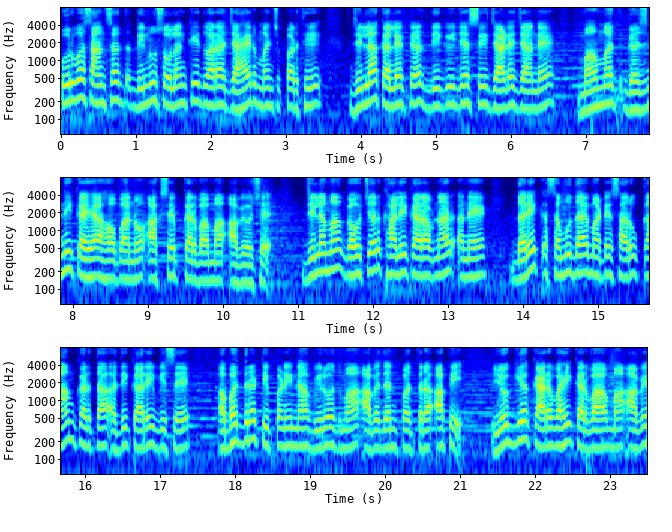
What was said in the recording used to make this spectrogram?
પૂર્વ સાંસદ દિનુ સોલંકી દ્વારા જાહેર મંચ પરથી જિલ્લા કલેક્ટર દિગ્વિજયસિંહ જાડેજાને મહંમદ ગઝની કહ્યા હોવાનો આક્ષેપ કરવામાં આવ્યો છે. જિલ્લામાં ગૌચર ખાલી કરાવનાર અને દરેક સમુદાય માટે સારું કામ કરતા અધિકારી વિશે અભદ્ર ટિપ્પણીના વિરોધમાં આવેદનપત્ર આપી યોગ્ય કાર્યવાહી કરવામાં આવે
